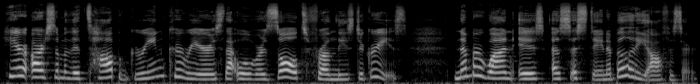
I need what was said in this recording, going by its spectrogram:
Here are some of the top green careers that will result from these degrees. Number one is a sustainability officer.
